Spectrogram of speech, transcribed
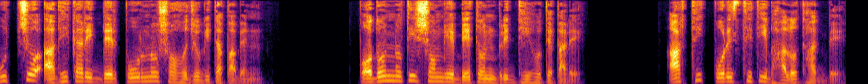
উচ্চ আধিকারিকদের পূর্ণ সহযোগিতা পাবেন। পদোন্নতির সঙ্গে বেতন বৃদ্ধি হতে পারে। আর্থিক পরিস্থিতি ভালো থাকবে।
